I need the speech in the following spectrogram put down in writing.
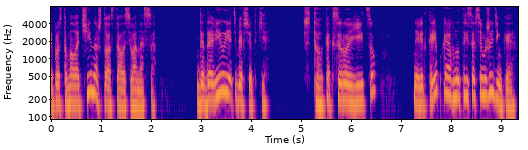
Ты просто молочина, что осталась, Ванесса. Додавил я тебя все-таки. Что, как сырое яйцо? На вид крепкое, а внутри совсем жиденькое.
